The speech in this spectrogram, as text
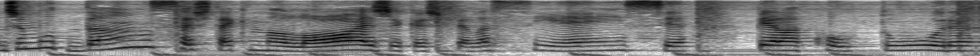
de mudanças tecnológicas pela ciência, pela cultura,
